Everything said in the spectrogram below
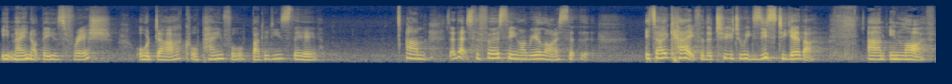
It may not be as fresh or dark or painful, but it is there. Um, so that's the first thing I realised that it's okay for the two to exist together um, in life.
